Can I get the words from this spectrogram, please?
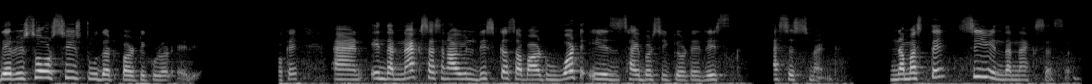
their resources to that particular area. Okay? And in the next session i will discuss about what is cyber security risk assessment. Namaste. See you in the next session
